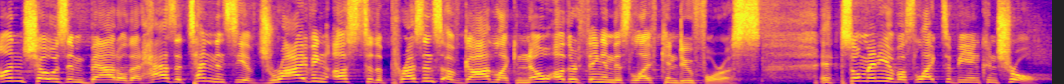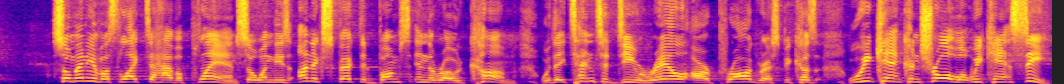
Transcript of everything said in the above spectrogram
unchosen battle that has a tendency of driving us to the presence of God like no other thing in this life can do for us. Eh, so many of us like to be in control. So many of us like to have a plan. So when these unexpected bumps in the road come, they tend to derail our progress because we can't control what we can't see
